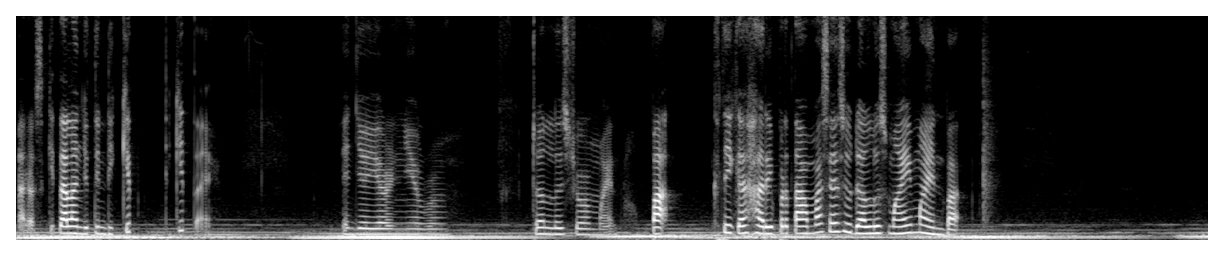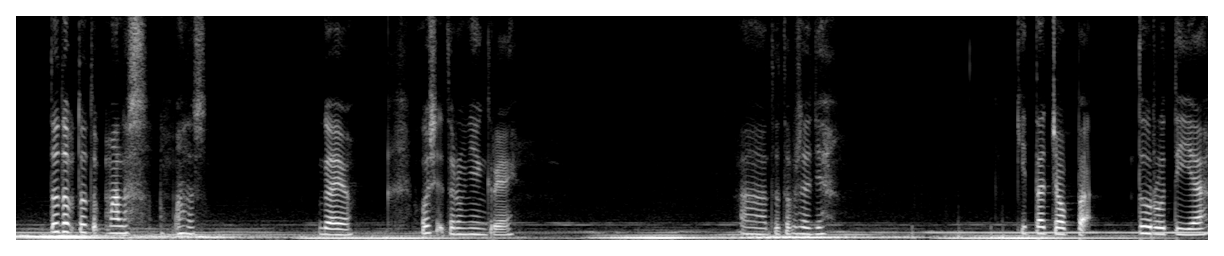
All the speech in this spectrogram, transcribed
Harus kita lanjutin dikit, dikit aja. Enjoy your new room. Don't lose your mind. Pak, ketika hari pertama saya sudah lose my mind, Pak. Tutup, tutup. Males, males. Enggak ya? Oh, sih turun nyengkre. Ah, tutup saja. Kita coba turuti ya.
